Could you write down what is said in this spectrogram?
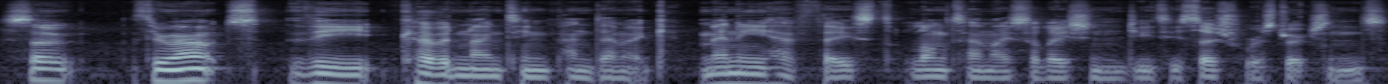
So Throughout the COVID 19 pandemic, many have faced long term isolation due to social restrictions.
